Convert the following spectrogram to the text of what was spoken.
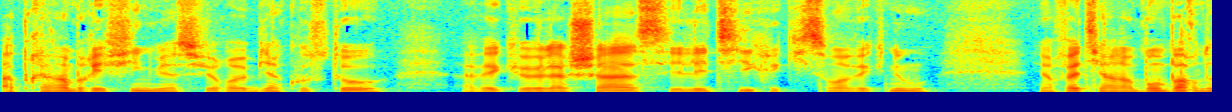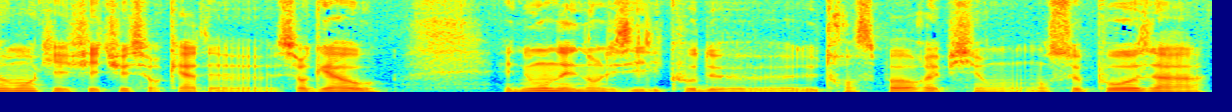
après un briefing bien sûr bien costaud avec la chasse et les tigres qui sont avec nous. Et en fait, il y a un bombardement qui est effectué sur, sur Gao. Et nous, on est dans les hélicos de, transport et puis on, se pose à,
